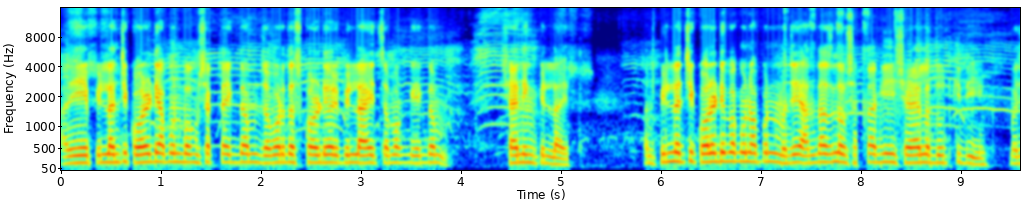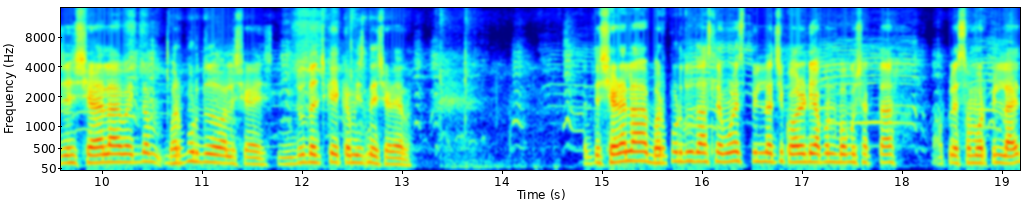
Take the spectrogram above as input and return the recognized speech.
आणि पिल्लांची क्वालिटी आपण बघू शकता एकदम जबरदस्त क्वालिटीवर पिल्लं आहेत चमक एकदम शायनिंग पिल्लं आहेत. आणि पिल्लाची क्वालिटी बघून आपण म्हणजे अंदाज लावू शकता की शेळ्याला दूध किती म्हणजे शेळ्याला एकदम भरपूर दूधवाले शेळ्या आहे दुधाची काही कमीच नाही शेळ्याला. आणि ते शेळ्याला भरपूर दूध असल्यामुळेच पिल्लाची क्वालिटी आपण बघू शकता. आपल्यासमोर पिल्लं आहेत.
